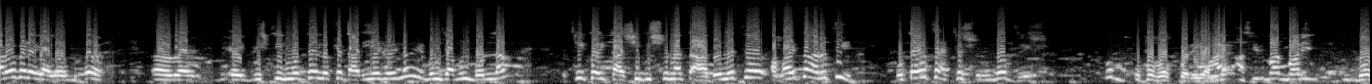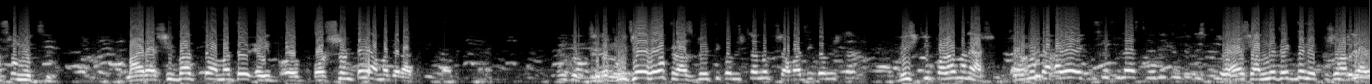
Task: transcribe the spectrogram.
আরও বেড়ে গেল। বৃষ্টির মধ্যে লোকে দাঁড়িয়ে রইল এবং যেমন বললাম ঠিক ওই কাশী বিশ্বনাথ আদলে তো হয়তো আরতি ওটাও তো একটা সুন্দর দৃশ্য। খুব উপভোগ করি আমরা। আশীর্বাদ বাড়ি দর্শন হচ্ছে। মায়ের আশীর্বাদ তো আমাদের এই বর্ষণটাই আমাদের আশীর্বাদ। সেটা পুজো হোক রাজনৈতিক অনুষ্ঠান হোক সামাজিক অনুষ্ঠান বৃষ্টি পড়া মানে আসুন যেমন দেখা যায় একুশে জুলাই স্টেজে কিন্তু বৃষ্টি হয়। সামনে দেখবেন একুশে জুলাই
